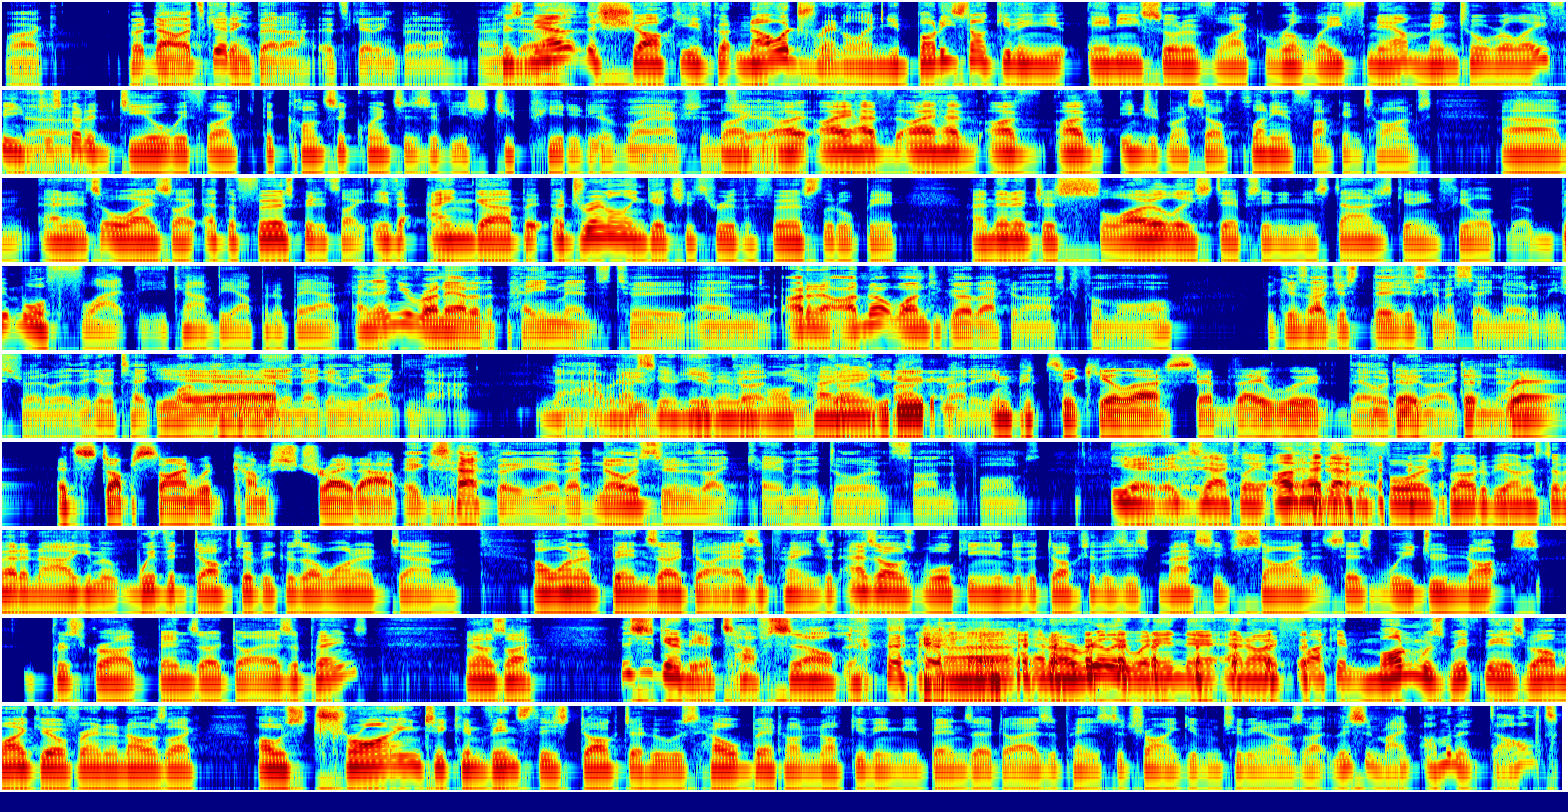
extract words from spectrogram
Like, but no, it's getting better. It's getting better. And, because uh, now that the shock, you've got no adrenaline. Your body's not giving you any sort of like relief now, mental relief. You've just got to deal with like the consequences of your stupidity. of my actions, Like yeah. I, I have, I have, I've, I've injured myself plenty of fucking times, um, and it's always like at the first bit, it's like either anger, but adrenaline gets you through the first little bit, and then it just slowly steps in, and you start just getting feel a, a bit more flat that you can't be up and about. and then you run out of the pain meds too. And I don't know. I'm not one to go back and ask for more because I just they're just going to say no to me straight away. They're going to take one look at me and they're going to be like, nah. Nah, we're not going to you've give any more you've got codeine. the You bug, buddy. in particular, Seb, they would They would the, be like, the no. Red stop sign would come straight up. Exactly. Yeah, they'd know as soon as I came in the door and signed the forms. Yeah, exactly. I've had that before as well. To be honest, I've had an argument with a doctor because I wanted um, I wanted benzodiazepines, and as I was walking into the doctor, there's this massive sign that says we do not prescribe benzodiazepines, and I was like, this is going to be a tough sell. uh, and I really went in there, and I fucking Mon was with me as well, my girlfriend, and I was like, I was trying to convince this doctor who was hell bent on not giving me benzodiazepines to try and give them to me, and I was like, listen, mate, I'm an adult.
